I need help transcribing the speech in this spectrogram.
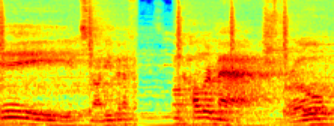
Yay, it's not even a color match, bro.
